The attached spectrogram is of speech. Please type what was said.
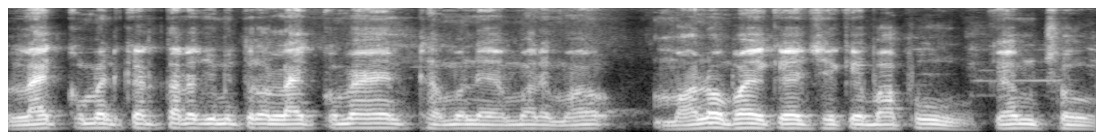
લાઈક કોમેન્ટ કરતા રહેજો મિત્રો, લાઈક કોમેન્ટ. મને અમારે મા- માનવભાઈ કહે છે કે, બાપુ, કેમ છો?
